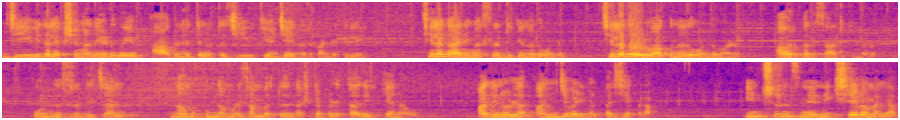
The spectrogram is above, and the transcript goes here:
ജീവിത ലക്ഷ്യങ്ങൾ നേടുകയും ആഗ്രഹത്തിനൊത്ത് ജീവിക്കുകയും ചെയ്യുന്നത് കണ്ടിട്ടില്ലേ? ചില കാര്യങ്ങൾ ശ്രദ്ധിക്കുന്നത് കൊണ്ടും ചിലത് ഒഴിവാക്കുന്നത് കൊണ്ടുമാണ് അവർക്കത് സാധിക്കുന്നത്. ഒന്ന് ശ്രദ്ധിച്ചാൽ നമുക്കും നമ്മുടെ സമ്പത്ത് നഷ്ടപ്പെടുത്താതിരിക്കാനാവും. അതിനുള്ള അഞ്ച് വഴികൾ പരിചയപ്പെടാം. ഇൻഷുറൻസിനെ നിക്ഷേപമല്ല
